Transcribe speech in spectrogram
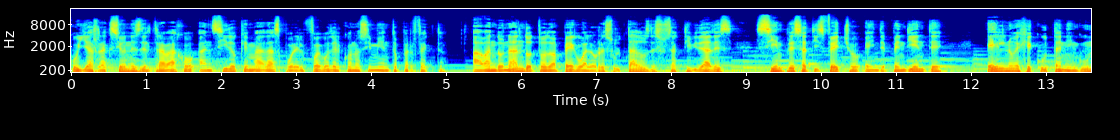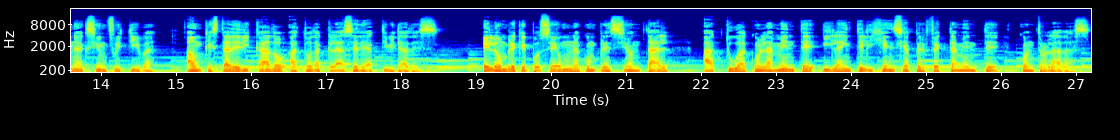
cuyas reacciones del trabajo han sido quemadas por el fuego del conocimiento perfecto. Abandonando todo apego a los resultados de sus actividades, siempre satisfecho e independiente, él no ejecuta ninguna acción fruitiva, aunque está dedicado a toda clase de actividades. El hombre que posee una comprensión tal actúa con la mente y la inteligencia perfectamente controladas.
